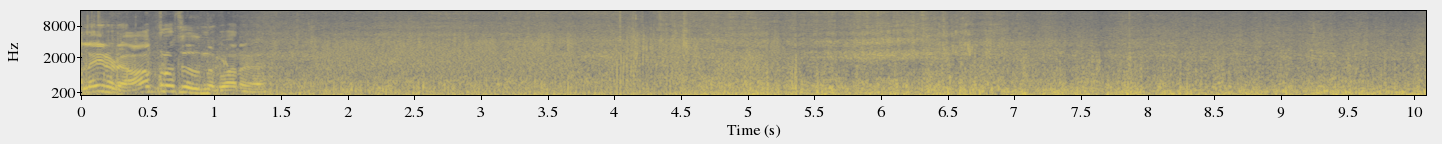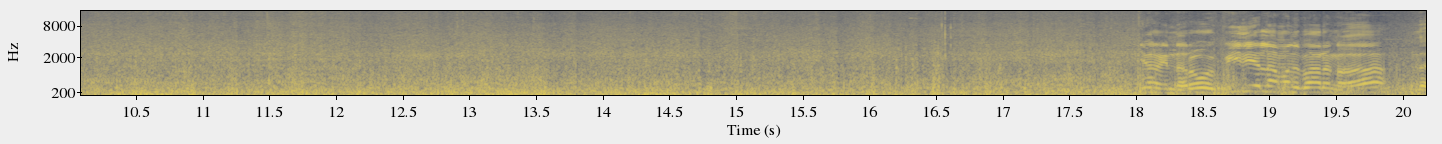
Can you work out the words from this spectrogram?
அலையினுடைய ஆக்ரோஷத்தை வந்து பாருங்க. இந்த ரோ வீதியெல்லாம் வந்து பாருங்க இந்த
